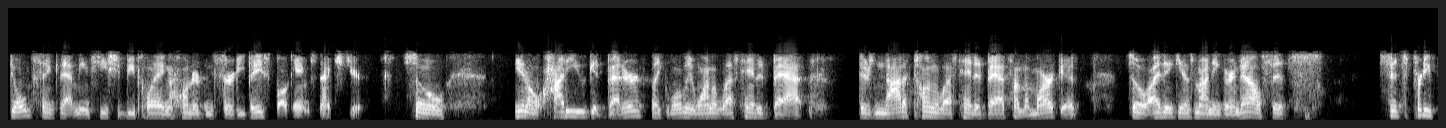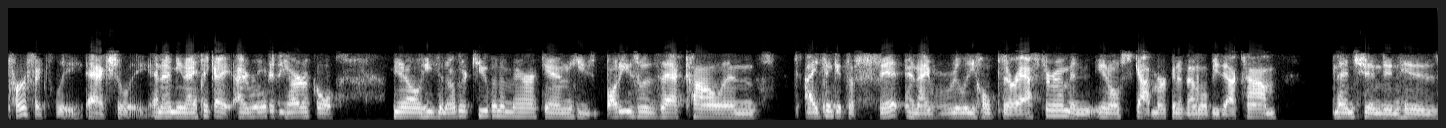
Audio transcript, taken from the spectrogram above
don't think that means he should be playing 130 baseball games next year. So, you know, how do you get better? Like, well, they want a left-handed bat. There's not a ton of left-handed bats on the market, so I think Yasmani Grandal fits fits pretty perfectly, actually. And I mean, I think I, I wrote in the article, you know, he's another Cuban American. He's buddies with Zack Collins. I think it's a fit, and I really hope they're after him. And you know, Scott Merkin of MLB.com mentioned in his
